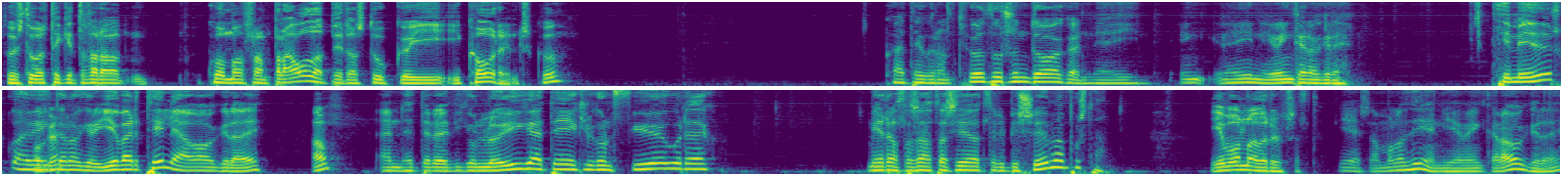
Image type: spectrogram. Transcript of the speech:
þú veist, þú ert ekki að fara að koma fram bráðabyrðastúku í, í kórin, sko. Hvað tekur hann, 2000 og okkar nei, eng- nei, nei, ég hef engar ágjörði því miður sko, hef ég Ok. engar ágjörði ég væri til í að hafa ágjörði Já, en þetta er ekki á laugadegi klukkan fjögur eða eitthvað? Mér er alltaf sagt að séð allir upp í sömabústa ég vona að vera uppselt. Ég er sammála því en ég hef engar ágjörði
